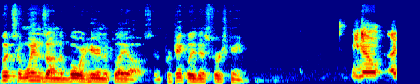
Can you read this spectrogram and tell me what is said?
put some wins on the board here in the playoffs, and particularly this first game? You know, I,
